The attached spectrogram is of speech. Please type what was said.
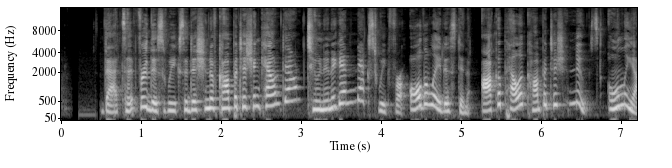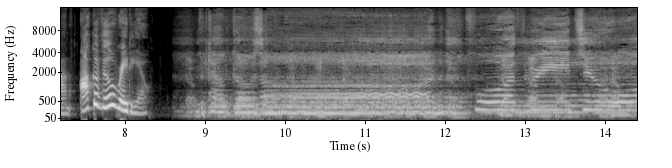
That's it for this week's edition of Competition Countdown. Tune in again next week for all the latest in acapella competition news, only on Acaville Radio. The count goes on. Two,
